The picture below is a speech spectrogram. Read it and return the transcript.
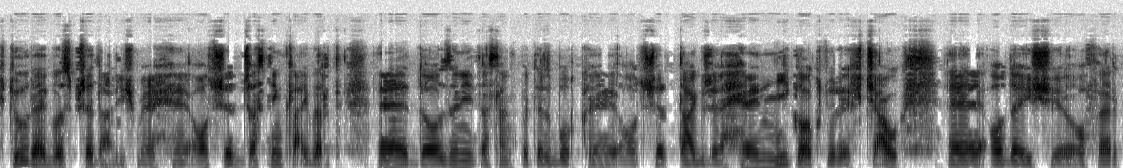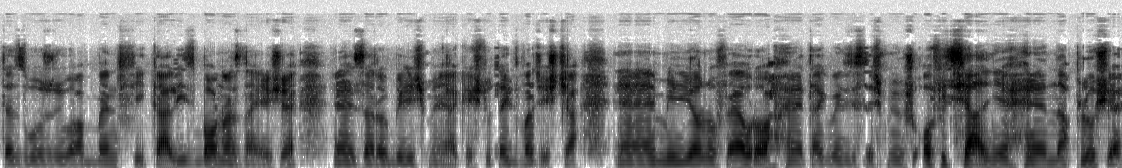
którego sprzedaliśmy. Odszedł Justin Kluivert do Zenita Sankt Petersburg, odszedł także Niko, który chciał odejść, ofertę złożyła Benfica, Benfica Lizbona zdaje się. E, zarobiliśmy jakieś tutaj 20 e, milionów euro, e, tak więc jesteśmy już oficjalnie na plusie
